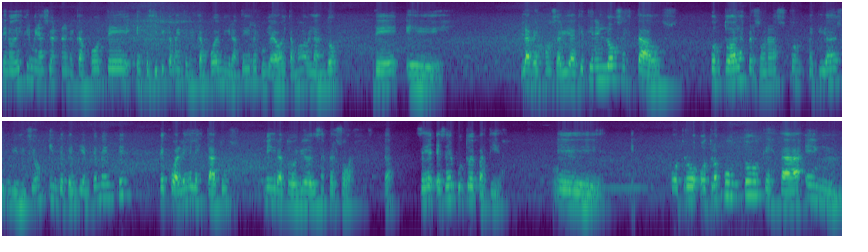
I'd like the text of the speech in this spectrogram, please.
de no discriminación en el campo de, específicamente en el campo de migrantes y refugiados, estamos hablando de eh, la responsabilidad que tienen los estados con todas las personas sometidas a su jurisdicción, independientemente de cuál es el estatus migratorio de esas personas. Ese, es el punto de partida. Eh, otro, otro punto que está en,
